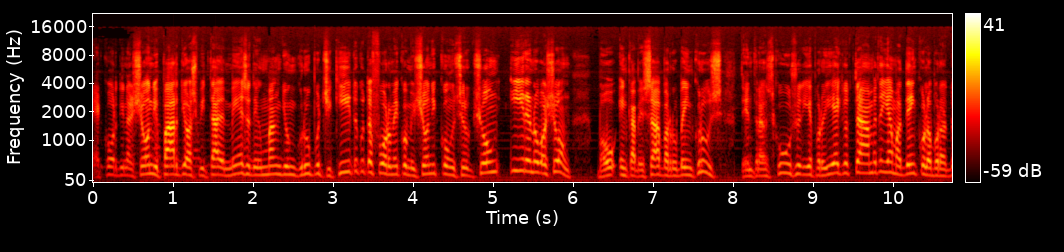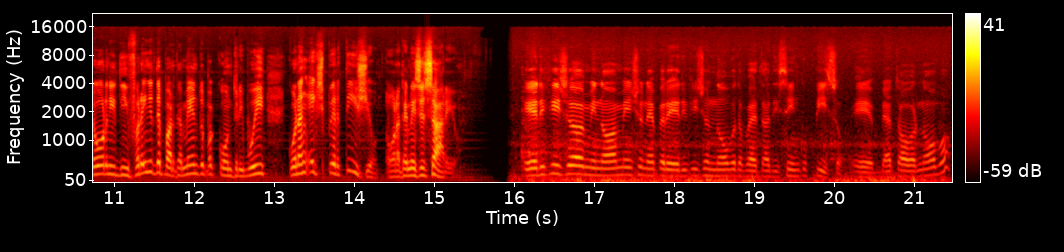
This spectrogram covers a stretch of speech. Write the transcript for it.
É coordenação de parte do hospital mesmo de um de um grupo chiquito que forma a comissão de construção e renovação Bom, encabeçado por Rubem Cruz, tem transcurso do projeto também tem chamado de colaborador de diferentes departamentos para contribuir com a expertise, ora é necessário. Edifício, meu nome mencionei, para edifício novo também está de cinco pisos. É beto novo,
